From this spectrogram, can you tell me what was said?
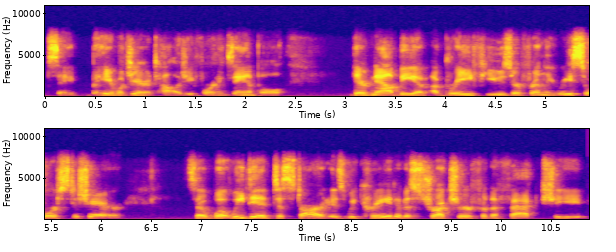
say behavioral gerontology, for an example, there'd now be a, a brief user friendly resource to share. So what we did to start is we created a structure for the fact sheet,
